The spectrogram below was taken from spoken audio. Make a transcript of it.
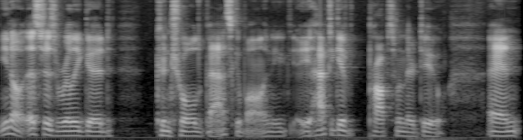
you know that's just really good controlled basketball, and you you have to give props when they're due, and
